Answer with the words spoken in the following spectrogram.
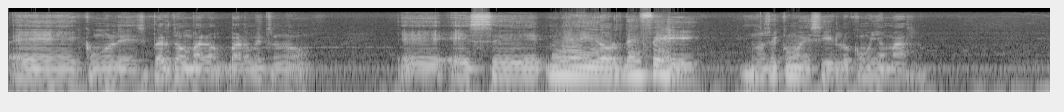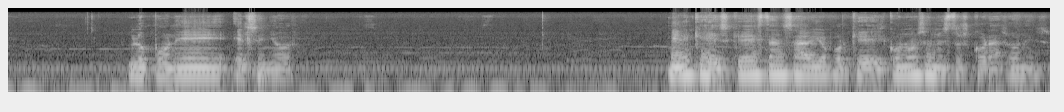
eh, ¿cómo les? Perdón, barómetro no eh, ese medidor de fe, no sé cómo decirlo, cómo llamarlo, lo pone el Señor. Mire que es que es tan sabio porque Él conoce nuestros corazones.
